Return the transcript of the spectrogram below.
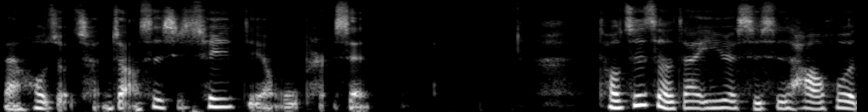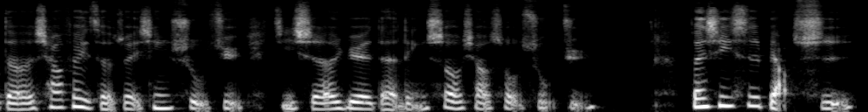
但后者成长四十七点五 percent。投资者在一月十四号获得消费者最新数据及十二月的零售销售数据。分析师表示。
